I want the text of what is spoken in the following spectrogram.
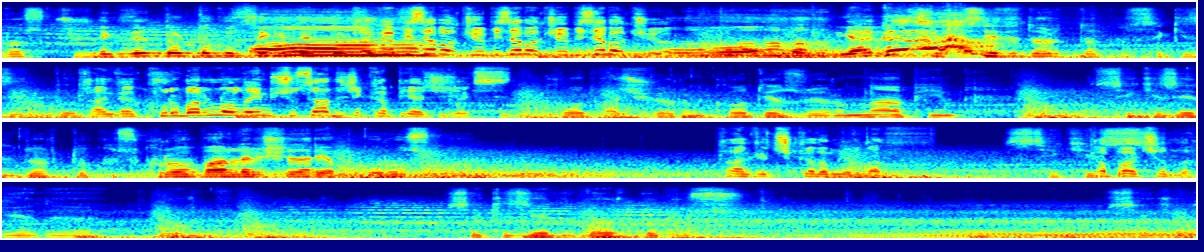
orospu çocuğu. 8 7 4 9 8 7 Aa. 4 Kanka 9. bize bakıyor bize bakıyor bize bakıyor. Ya ga- 8 7 4 9 8 7 4 Kanka kurbanın olayım şu sadece kapıyı açacaksın. Kod açıyorum, kod yazıyorum. Ne yapayım? 8749. Crowbar'la bir şeyler yap. Orospu. Kanka çıkalım buradan. 8 Kapı açıldı. 7 4 8 7 4 9 8 7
